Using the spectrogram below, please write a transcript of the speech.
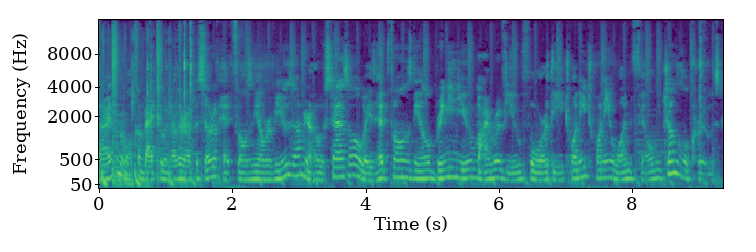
guys, and welcome back to another episode of Headphones Neil Reviews. I'm your host, as always, Headphones Neil, bringing you my review for the 2021 film Jungle Cruise.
